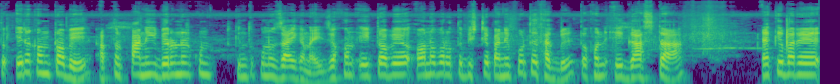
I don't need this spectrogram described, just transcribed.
তো এরকম টবে আপনার পানি বেরোনোর কোন কিন্তু কোনো জায়গা নাই। যখন এই টবে অনবরত বৃষ্টি পানি পড়তে থাকবে, তখন এই গাছটা একেবারে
